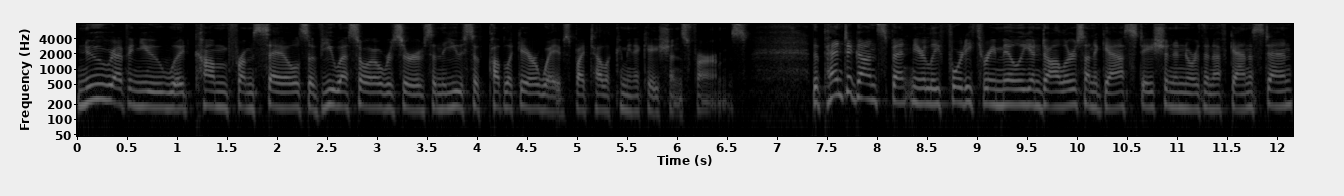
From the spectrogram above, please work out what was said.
New revenue would come from sales of U.S. oil reserves and the use of public airwaves by telecommunications firms. The Pentagon spent nearly $43 million on a gas station in northern Afghanistan.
